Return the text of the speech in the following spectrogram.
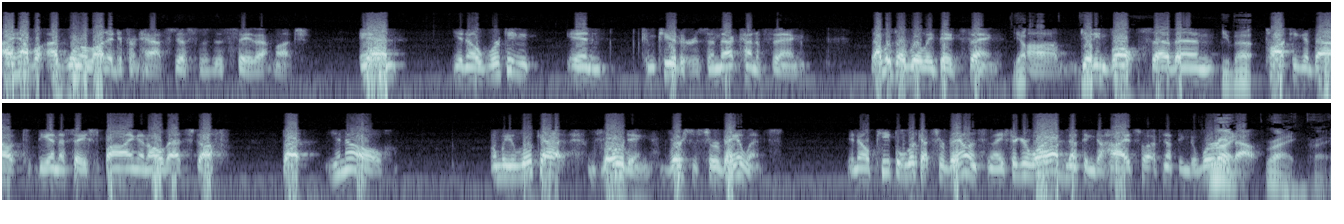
I have I've worn a lot of different hats, just to say that much. And you know, working in computers and that kind of thing, that was a really big thing. Yep. Uh, getting Vault Seven, You bet. talking about the NSA spying and all that stuff. But, you know, when we look at voting versus surveillance, you know, people look at surveillance and they figure, well, I have nothing to hide, so I have nothing to worry right. about. Right. Right.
